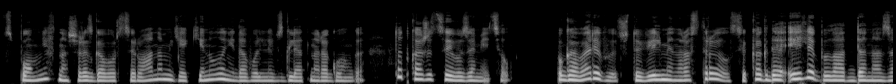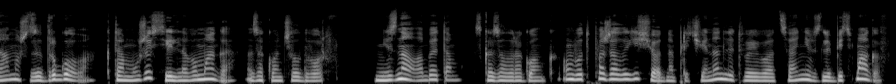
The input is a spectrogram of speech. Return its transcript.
Вспомнив наш разговор с Ируаном, я кинула недовольный взгляд на Рагонга. Тот, кажется, его заметил. Поговаривают, что Вильмен расстроился, когда Эля была отдана замуж за другого, к тому же сильного мага, — закончил Дворф. «Не знал об этом», — сказал Рагонг. «Вот, пожалуй, еще одна причина для твоего отца не взлюбить магов».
